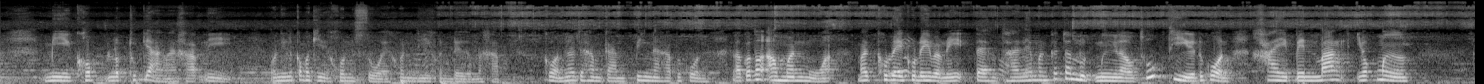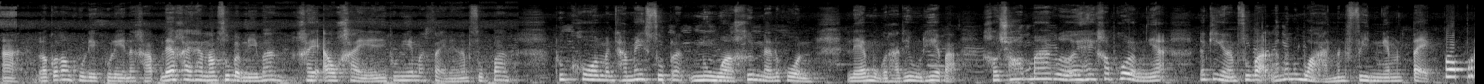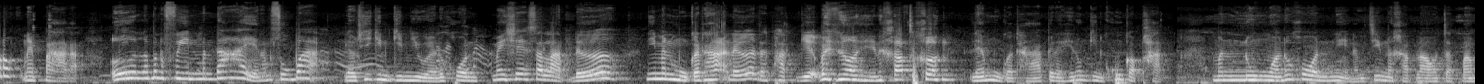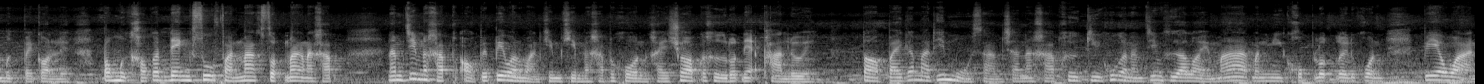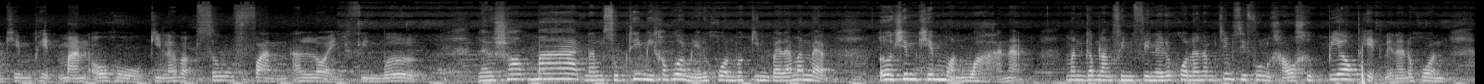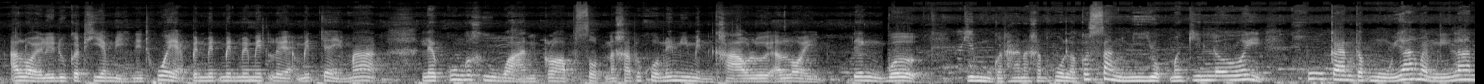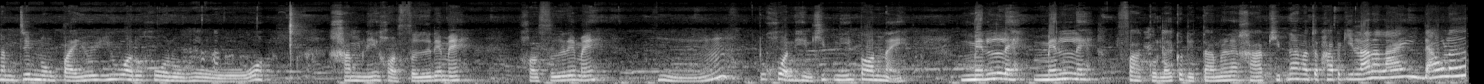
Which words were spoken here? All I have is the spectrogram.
มีครบรสทุกอย่างนะครับ นี่ วันนี้เราก็มากินกับคนสวยคนดีคนเดิมนะครับ ก่อนที่เราจะทำการปิ้งนะครับทุกคนเราก็ต้องเอามันหมูมาโคเรโคเรแบบนี้ แต่สุดท้ายเนี่ยมันก็จะหลุดมือเราทุกทีเลยทุกคน ใครเป็นบ้างยกมืออะเราก็ต้องคูเรคูเรนะครับ แล้วใครทำน้ำซุปแบบนี้บ้าง ใครเอาไข่พวกนี้มาใส่ในน้ำซุปบ้าง ทุกคนมันทำให้ซุปนัวขึ้นนะทุกคน แล้วหมูกระทะที่กรุงเทพอะเขาชอบมากเลยให้ข้าวโพดแบบเนี้ยแล้วกินกับน้ำซุปอะแล้วมันหวานมันฟินไงมันแตกปรกๆในปากอะ เออ แล้วมันฟินมันได้น้ำซุปอะแล้วที่กินกินอยู่นะทุกคนไม่ใช่สลัดเด้อนี่มันหมูกระทะเด้อแต่ผักเยอะไปหน่อยนะครับ ทุกคนแล้วหมูกระทะเป็นอะไรที่ต้องกินคู่กับผัก มันนัวทุกคนนี่น้ำจิ้มนะครับ เราจัดปลาหมึกไปก่อนเลยปลาหมึกเขาก็เด้งสู้ฟันมากสดมากนะครับน้ำจิ้มนะครับ ออกเปรี้ยวๆหวานๆเค็มๆนะครับ ทุกคนใครชอบก็คือรสเนี้ยผ่านเลย ต่อไปก็มาที่หมูสามชั้นนะครับคือกินคู่กับน้ำจิ้มคืออร่อยมาก มันมีครบรสเลยทุกคน เปรี้ยวหวานเค็มเผ็ดมันโอ้โห กินแล้วแบบสู้ฟันอร่อยฟินเวอร์ แล้วชอบมากน้ำซุปที่มีข้าวโพดแบบนี้ทุกคนพอกินไปแล้วมันแบบ เออเค็มๆหวานหวานๆอะ มันกำลังฟินๆเลยทุกคนแล้วน้ำจิ้มซีฟู้ดของเขาคือเปรี้ยวเผ็ดเลยนะทุกคน อร่อยเลยดูกระเทียมดิในถ้วยอะเป็นเม็ดเม็ดเม็ดเลยอะเม็ดใหญ่มาก แล้วกุ้งก็คือหวานกรอบสดนะครับทุกคนไม่มีเหม็นคาวเลยอร่อยเด้งเวอร์กินหมูกระทะนะครับทุกคนเราก็สั่งมีหยกมากินเลย คู่กันกับหมูย่างแบบนี้ราดน้ำจิ้มลงไปยั่วๆทุกคนโอ้โหคำนี้ขอซื้อได้ไหมขอซื้อได้ไหมหืมทุกคนเห็นคลิปนี้ตอนไหน เม้นเลย เม้นเลย ฝากกดไลค์กดติดตามด้วยนะครับ คลิปหน้าเราจะพาไปกินร้านอะไร เดาเลย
